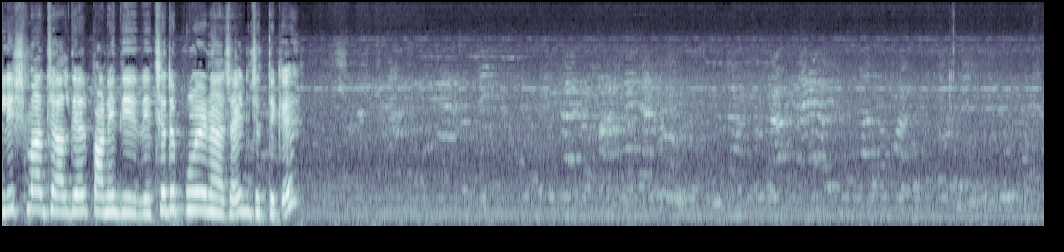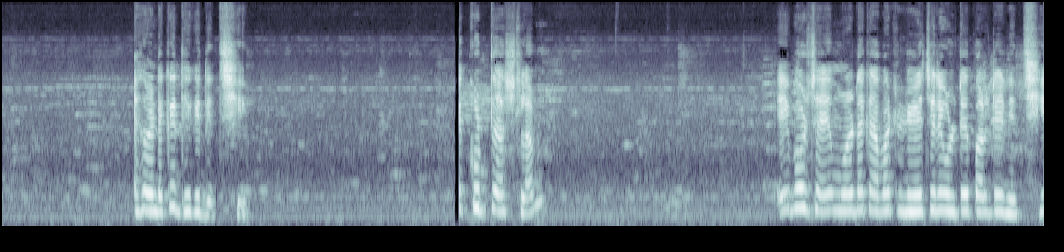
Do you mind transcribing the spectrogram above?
ইলিশ মাছ জাল দেওয়ার পানি দিয়ে দিচ্ছি এটা পুড়ে না যায় নিচের থেকে এখন এটাকে ঢেকে দিচ্ছি। করতে আসলাম। এই পর্যায়ে মুড়াটাকে আবার নেড়ে চেড়ে উল্টে পাল্টে নিচ্ছি।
